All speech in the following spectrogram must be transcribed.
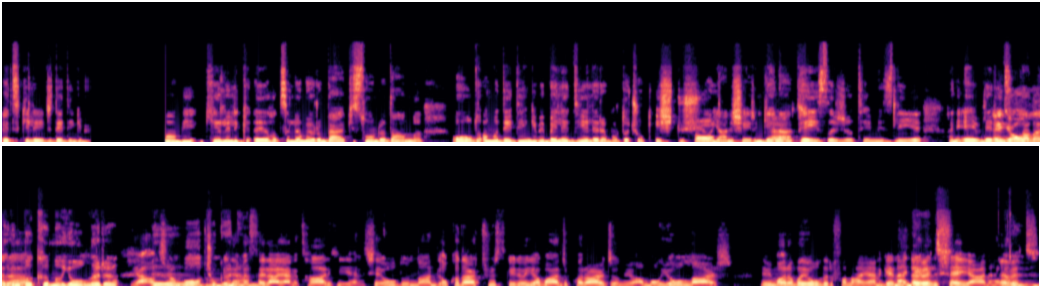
etkileyici dediğin gibi. Bir kirlilik e, hatırlamıyorum belki sonradan mı oldu ama dediğin gibi belediyelere burada çok iş düşüyor. Çok. Yani şehrin genel evet. peyzajı, temizliği, hani evlerin, e, yolları, sokakların bakımı, yolları ya atıyorum e, Bodrum çok bile önemli. mesela yani tarihi hani şey olduğundan değil o kadar turist geliyor, yabancı para harcanıyor ama o yollar ne bileyim araba yolları falan yani genel genel evet. şey yani. Hani evet.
